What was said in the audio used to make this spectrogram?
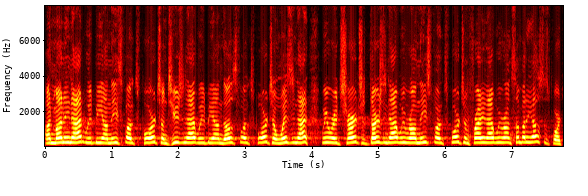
On Monday night, we'd be on these folks' porch. On Tuesday night, we'd be on those folks' porch. On Wednesday night, we were at church. On Thursday night, we were on these folks' porch. On Friday night, we were on somebody else's porch.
